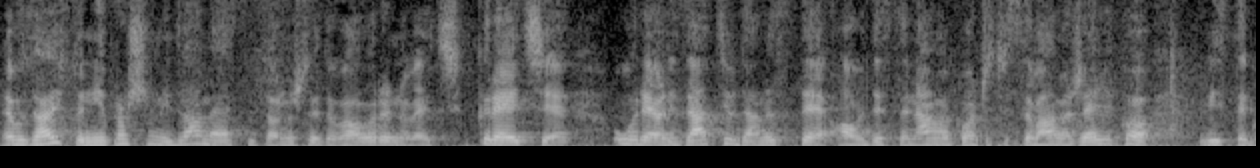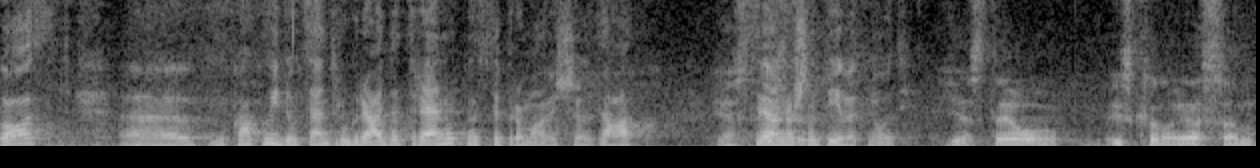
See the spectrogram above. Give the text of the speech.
Evo, zaista nije prošlo ni dva meseca, ono što je dogovoreno već kreće u realizaciju. Danas ste ovde sa nama, počet ću sa vama, Željko. Vi ste gost. E, kako ide u centru grada? Trenutno se promoviše, ali tako? Sve ono što Tivat nudi. Jeste, evo, iskreno ja sam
